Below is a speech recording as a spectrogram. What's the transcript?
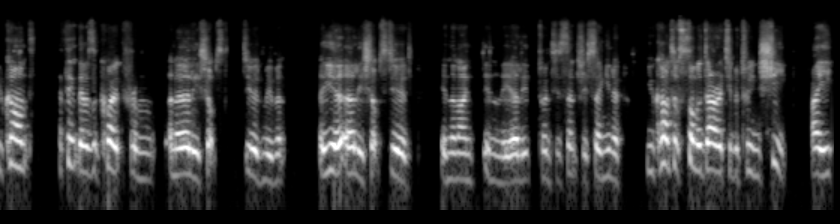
you can't I think there was a quote from an early shop steward movement, a year early shop steward in the nine, in the early 20th century, saying, you know, you can't have solidarity between sheep, i.e.,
